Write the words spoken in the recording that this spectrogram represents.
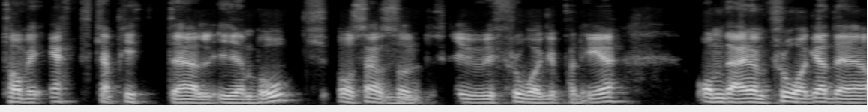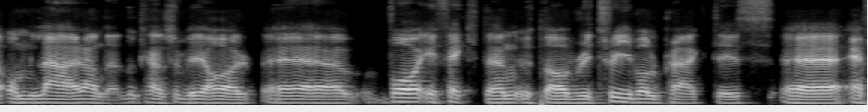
tar vi ett kapitel i en bok och sen så mm. skriver vi frågor på det om det är en fråga om lärande, då kanske vi har eh, vad effekten av retrieval practice eh,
